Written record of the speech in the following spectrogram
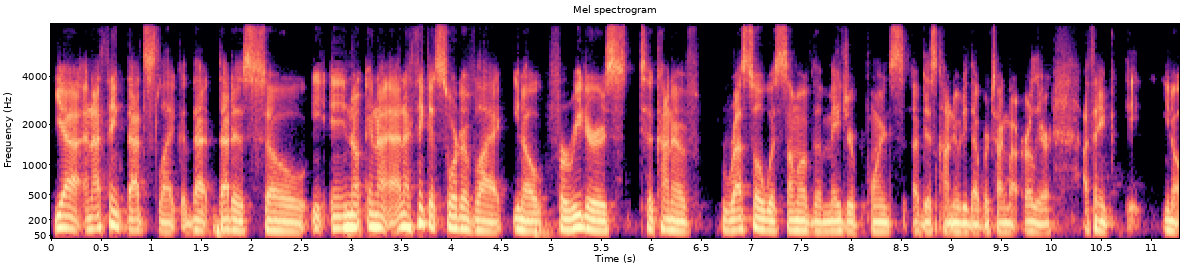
yeah, and I think that's like that. That is so you know, and I and I think it's sort of like you know for readers to kind of wrestle with some of the major points of discontinuity that we're talking about earlier. I think you know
